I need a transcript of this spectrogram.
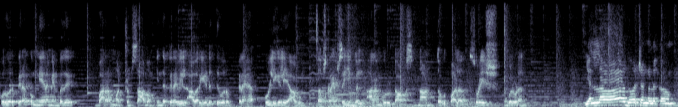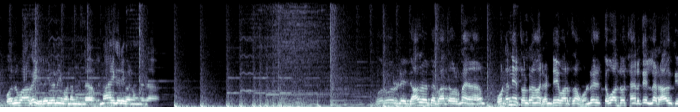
ஒருவர் பிறக்கும் நேரம் என்பது வரம் மற்றும் சாபம். இந்த பிறவில் அவர் எடுத்து வரும் கிரக புள்ளிகளே ஆகும். சப்ஸ்கிரைப் செய்யுங்கள். அறங்குரு டாக்ஸ். நான் தொகுப்பாளர் சுரேஷ் உங்களுடன். எல்லா தோஷங்களுக்கும் பொதுவாக இறைவனை வணங்குங்க விநாயகரை வணங்குங்க. அவருடைய ஜாதகத்தை பார்த்த உடனே சொல்கிறாங்க ரெண்டே வாரத்தை தான். ஒன்று செவ்வாய் தோஷம் இருக்குது இல்லை ராகு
